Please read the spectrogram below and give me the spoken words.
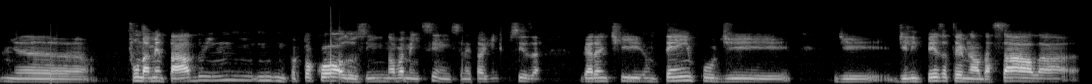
é, fundamentado em, em, em, protocolos, em, novamente, ciência. Né? Então, a gente precisa garantir um tempo de, de, de limpeza terminal da sala,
